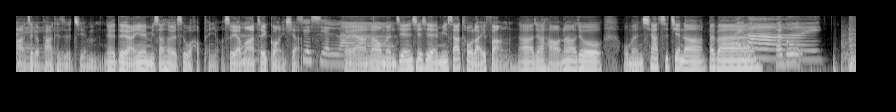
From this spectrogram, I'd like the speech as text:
啊这个 p a r k e s 的节目。对对啊，因为米沙头也是我好朋友，所以要帮他推广一下。谢谢啦。对啊，那我们今天谢谢米沙头来访，大家好，那就我们下次见啦，拜拜，拜拜，拜拜。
